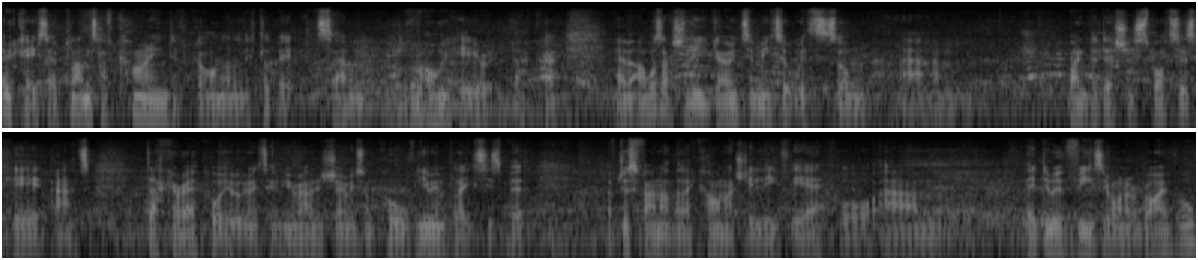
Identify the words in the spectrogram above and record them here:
Okay, so plans have kind of gone a little bit um, wrong here at Dhaka. Um, I was actually going to meet up with some um, Bangladeshi spotters here at Dhaka Airport who were going to take me around and show me some cool viewing places, but I've just found out that I can't actually leave the airport. Um, they do a visa on arrival,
